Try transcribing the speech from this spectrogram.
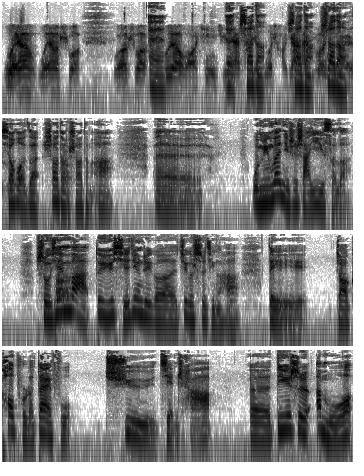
我要我要说，我要说不要往心里去。稍等，稍等，稍等，小伙子，稍等，稍等啊。呃，我明白你是啥意思了。首先吧，对于斜颈这个这个事情哈，得。找靠谱的大夫去检查，呃，第一是按摩，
